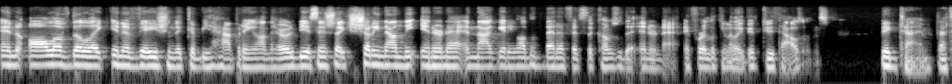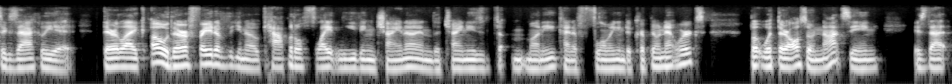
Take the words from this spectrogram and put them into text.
and all of the like innovation that could be happening on there. It would be essentially like shutting down the internet and not getting all the benefits that comes with the internet if we're looking at like the 2000s. big time. That's exactly it. They're like oh they're afraid of you know capital flight leaving china and the chinese money kind of flowing into crypto networks. But what they're also not seeing is that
